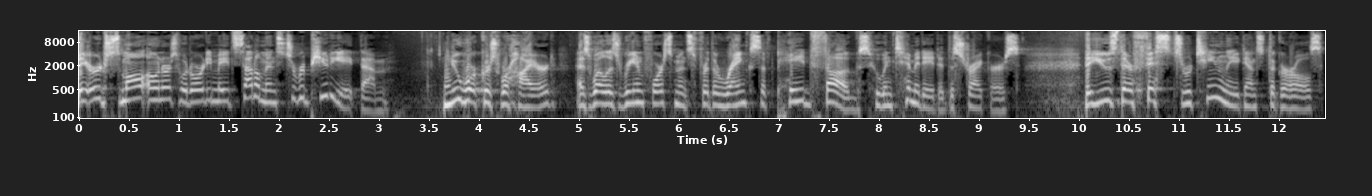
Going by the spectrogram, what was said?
They urged small owners who had already made settlements to repudiate them. New workers were hired, as well as reinforcements for the ranks of paid thugs who intimidated the strikers. They used their fists routinely against the girls,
